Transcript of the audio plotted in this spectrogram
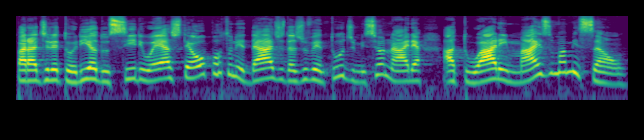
Para a diretoria do Sírio, esta é a oportunidade da juventude missionária atuar em mais uma missão.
